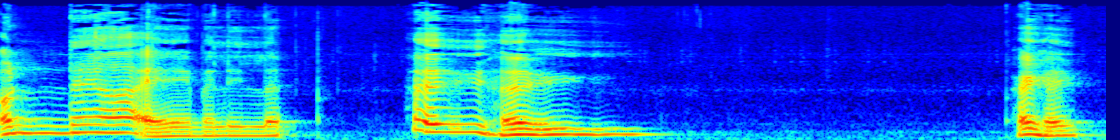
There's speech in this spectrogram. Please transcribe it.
Onnea Emelille. Hei hei. Hei hei.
